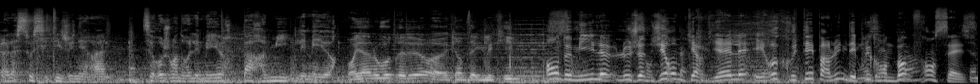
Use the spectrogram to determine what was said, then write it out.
À la Société Générale, c'est rejoindre les meilleurs parmi les meilleurs. Bon, il y a un nouveau trader euh, qui intègre l'équipe. En 2000, le jeune Jérôme Kerviel est recruté par l'une des plus grandes banques françaises.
